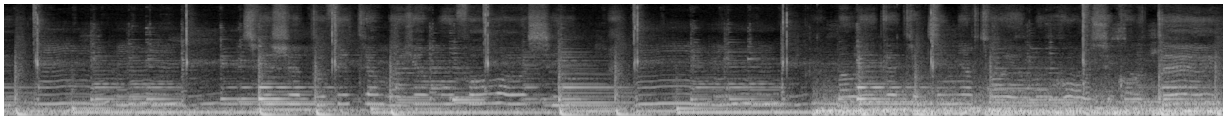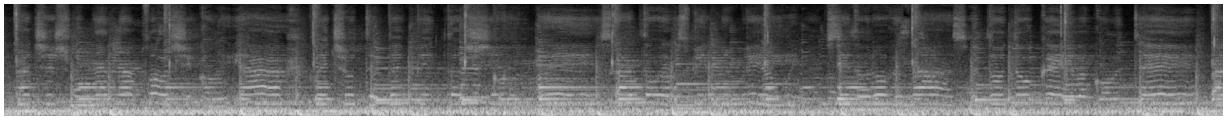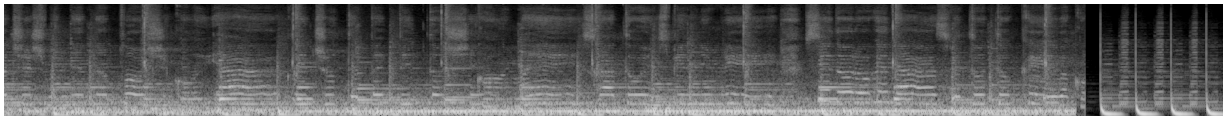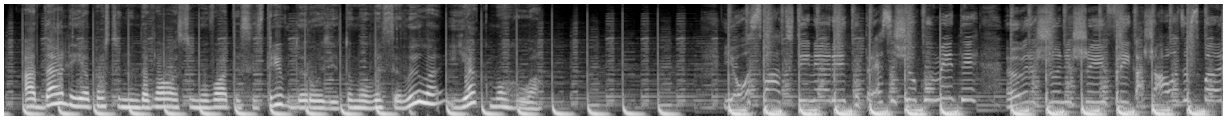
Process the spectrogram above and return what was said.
А далі я просто не давала сумувати сестрі в дорозі, тому веселила як могла. Я осват, ти не ріти, треси, що куміти, вирішуні шифрі, кашао заспори.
